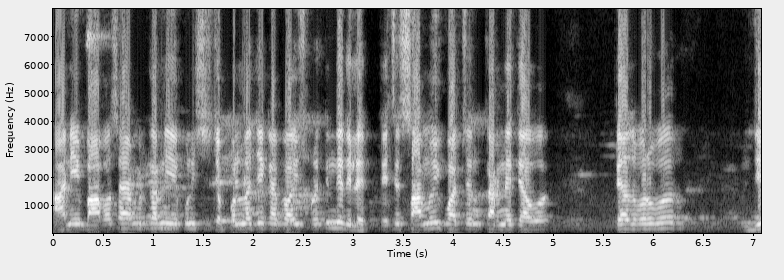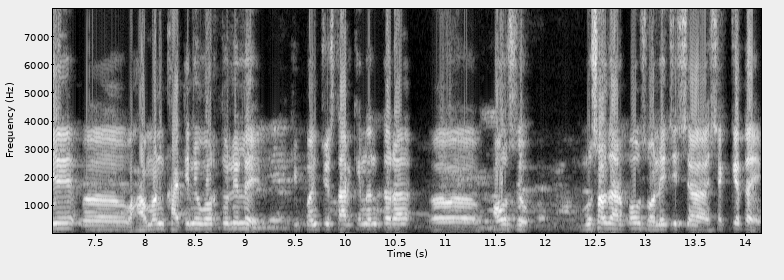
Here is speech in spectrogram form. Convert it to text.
आणि बाबासाहेब आंबेडकरांनी एकोणीसशे छप्पनला जे काही बावीस प्रतिज्ञा दिले त्याचे सामूहिक वाचन करण्यात यावं. त्याचबरोबर जे हवामान खात्याने वर्तवलेलं आहे की पंचवीस तारखेनंतर पाऊस मुसळधार पाऊस होण्याची श- शक्यता आहे.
